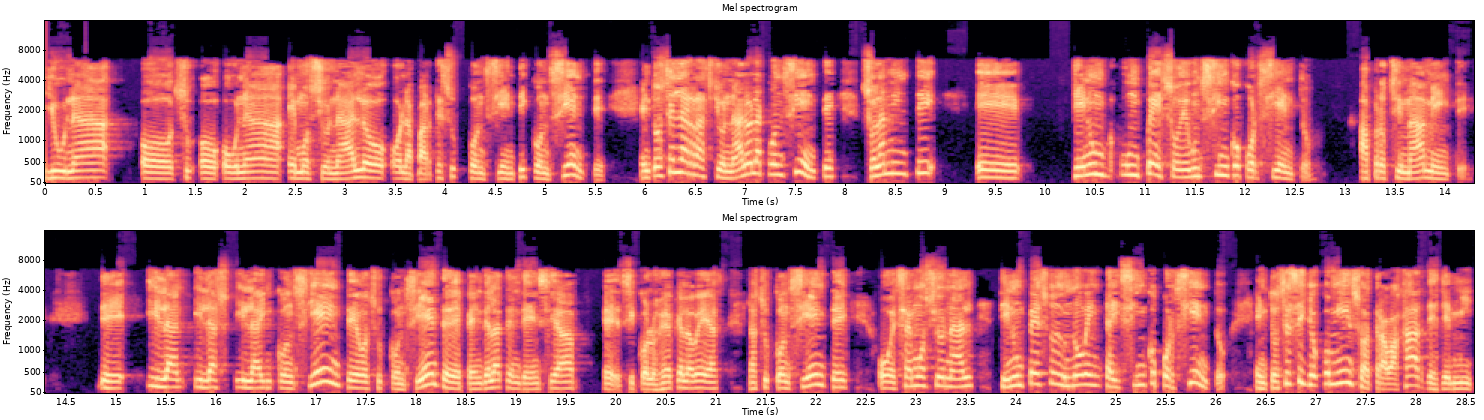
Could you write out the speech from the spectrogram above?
y una, o, una emocional o, la parte subconsciente y consciente. Entonces la racional o la consciente solamente eh, tiene un, peso de un 5% aproximadamente. De, y la, y, y la inconsciente o subconsciente, depende de la tendencia eh, psicológica que lo veas, la subconsciente o esa emocional tiene un peso de un 95%. Entonces, si yo comienzo a trabajar desde mi,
